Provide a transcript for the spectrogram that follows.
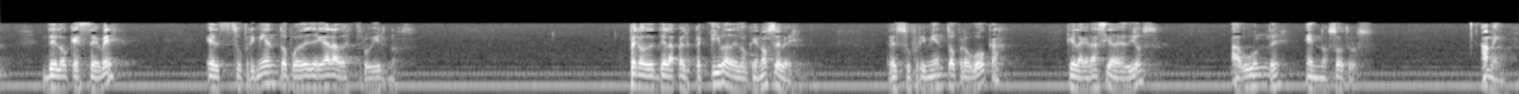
de lo que se ve, el sufrimiento puede llegar a destruirnos. Pero desde la perspectiva de lo que no se ve, el sufrimiento provoca que la gracia de Dios abunde en nosotros. Amén.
